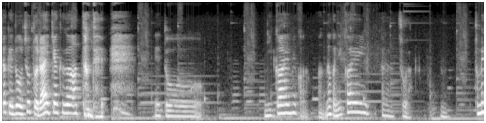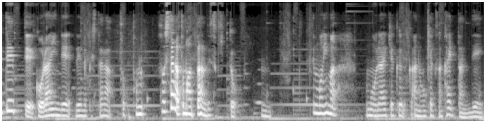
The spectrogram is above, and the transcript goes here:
だけどちょっと来客があったんで えっと2回目かな？なんか2回、うん、そうだ、うん、止めてってこう LINE で連絡したらそとそしたら止まったんですきっと、うん、でも今もう来客あのお客さん帰ったんで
